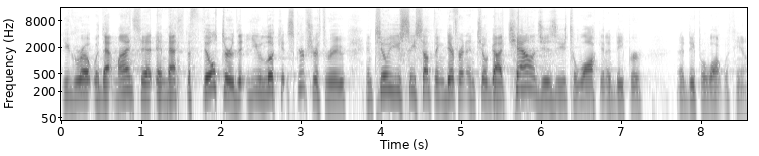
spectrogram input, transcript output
you grow up with that mindset, and that's the filter that you look at Scripture through until you see something different, until God challenges you to walk in a deeper, a deeper walk with Him.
